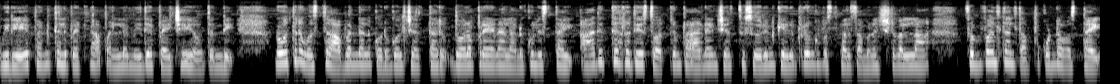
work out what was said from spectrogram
మీరు ఏ పని తలపెట్టినా ఆ పనిలో మీదే పైచేయి అవుతుంది. నూతన వస్తు ఆభరణాలు కొనుగోలు చేస్తారు. దూర ప్రయాణాలు అనుకూలిస్తాయి. ఆదిత్య హృదయ స్తోత్రం ప్రారాయణ చేస్తూ సూర్యునికి ఎరుపు రంగు పుష్పాలు సమరించడం వల్ల శుభ ఫలితాలు తప్పకుండా వస్తాయి.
